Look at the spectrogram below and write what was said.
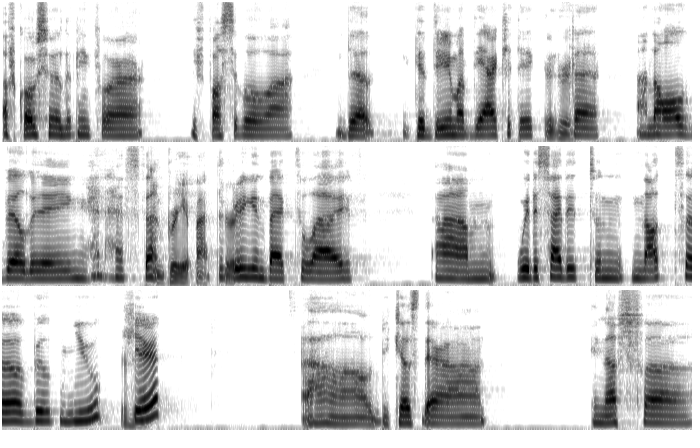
of course, we're looking for, if possible, uh, the the dream of the architect, Mhm. uh, an old building and have some And bring it back to to bring it back to life. Um, we decided to not uh, build new here uh, because there are enough uh,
